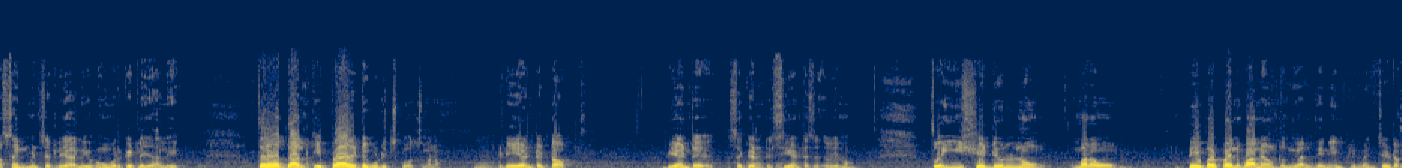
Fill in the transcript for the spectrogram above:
అసైన్మెంట్స్ ఎట్లా చేయాలి హోంవర్క్ ఎట్లా చేయాలి. తర్వాత దానికి ప్రయారిటీ కూడా ఇచ్చుకోవచ్చు మనం. డే అంటే టాప్ బి అంటే సెకండ్ సి అంటే యూనో సో ఈ షెడ్యూల్ను మనం పేపర్ పైన బాగానే ఉంటుంది కానీ దీన్ని ఇంప్లిమెంట్ చేయడం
